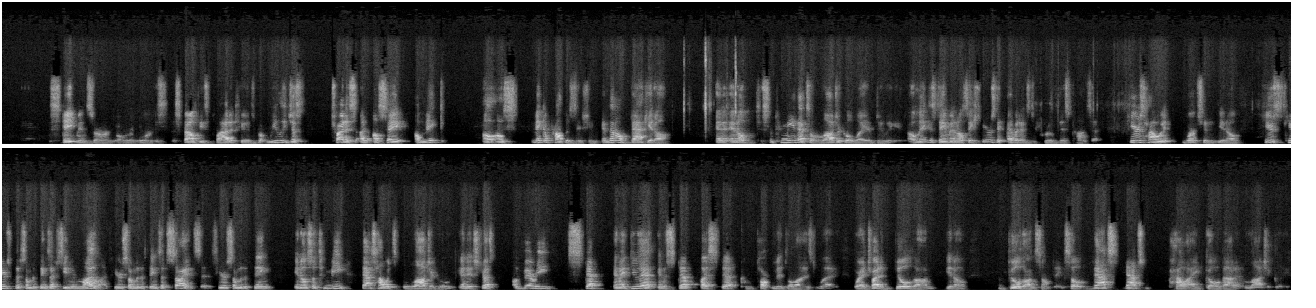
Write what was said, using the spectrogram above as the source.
statements or, or, or spout these platitudes, but really just try to, I'll say, I'll make, I'll, I'll make a proposition and then I'll back it up. And, and I'll, so to me, that's a logical way of doing it. I'll make a statement and I'll say, here's the evidence to prove this concept here's how it works and you know here's here's the, some of the things i've seen in my life. Here's some of the things that science says. Here's some of the things you know so to me that's how it's logical. And it's just a very step and i do that in a step by step compartmentalized way where i try to build on you know build on something. So that's that's how i go about it logically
